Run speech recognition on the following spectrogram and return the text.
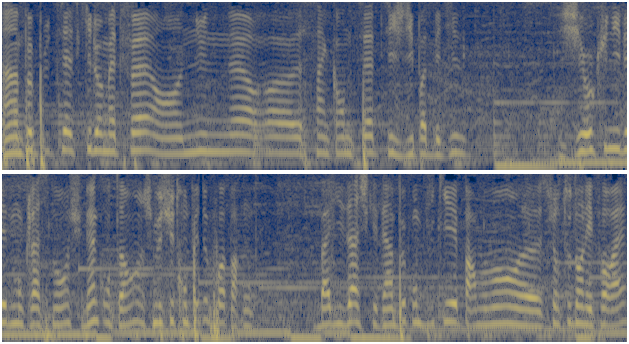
Un peu plus de 16 km fait en 1h57 si je dis pas de bêtises. J'ai aucune idée de mon classement, je suis bien content. Je me suis trompé deux fois par contre. Balisage qui était un peu compliqué par moment, euh, surtout dans les forêts.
